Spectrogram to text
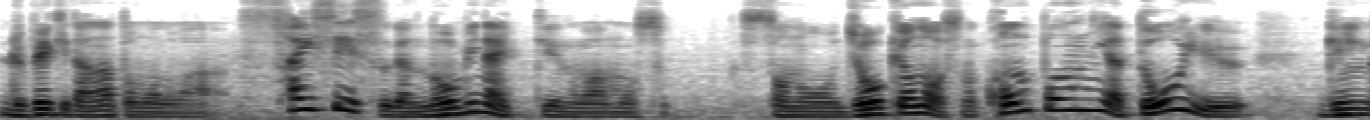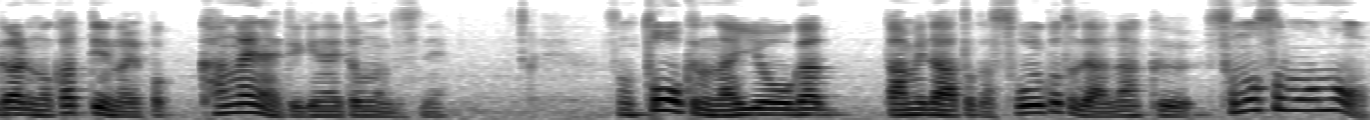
るべきだなと思うのは再生数が伸びないっていうのはもうその状況のその根本にはどういう原因があるのかっていうのはやっぱ考えないといけないと思うんですね。そのトークの内容がダメだとかそういうことではなくそもそもの、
